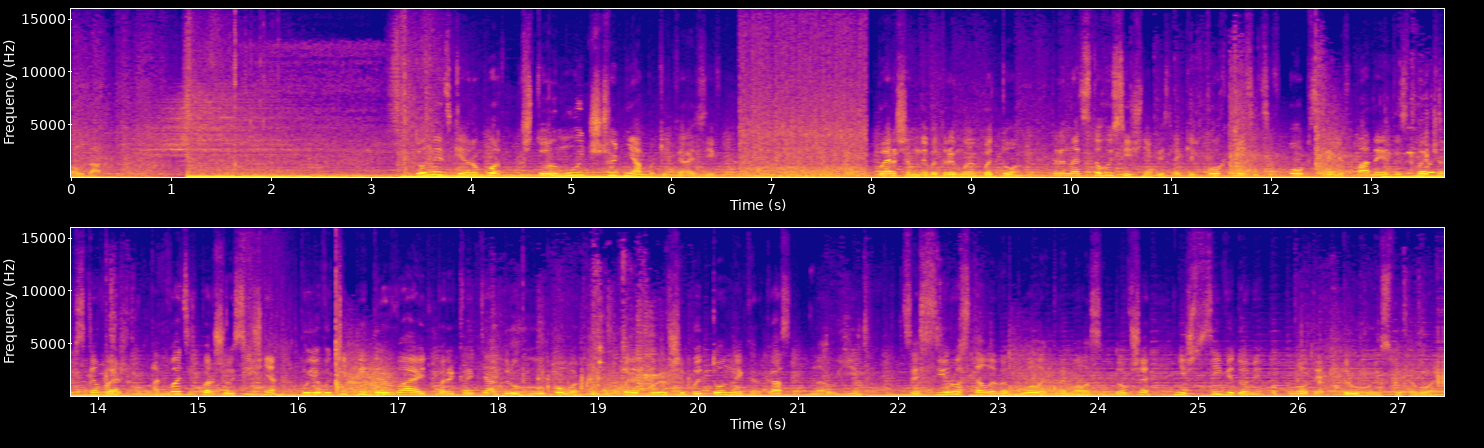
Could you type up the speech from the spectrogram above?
солдат. Донецький аеропорт штурмують щодня по кілька разів. Першим не витримує бетон. 13 січня після кількох місяців обстрілів падає диспетчерська вежа. А 21 січня бойовики підривають перекриття другого поверху, перетворивши бетонний каркас на руїни. Це сіро сталеве поле трималося довше ніж всі відомі оплоти Другої світової.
